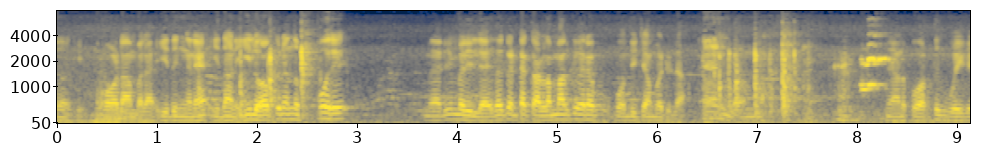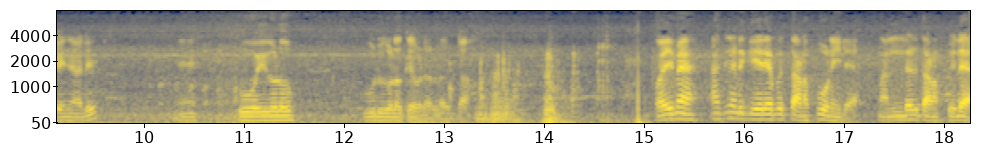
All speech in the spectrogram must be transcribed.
ഇങ്ങട് നോക്കി. ഓടാമ്പല ഇതിങ്ങനെ ഇതാണ്. ഈ ലോക്കിനൊന്നും ഇപ്പോൾ ഒരു നിലയും വരില്ല ഇതൊക്കെ ഇട്ട കള്ളന്മാർക്ക് വരെ പൊന്തിച്ചാൻ പറ്റില്ല. ഞാൻ പുറത്തേക്ക് പോയി കഴിഞ്ഞാൽ കോഴികളും വീടുകളൊക്കെ ഇവിടെ ഉള്ളത് കേട്ടോ. വൈമേ അനക്ക് കണ്ട് കയറിയപ്പോൾ തണുപ്പ് പോണില്ലേ നല്ലൊരു തണുപ്പ് ഇല്ലേ?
